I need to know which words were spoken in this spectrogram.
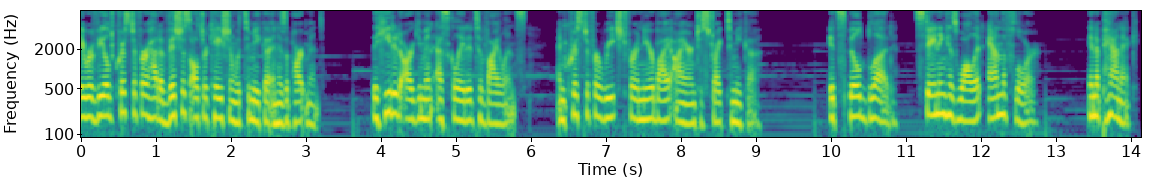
they revealed Christopher had a vicious altercation with Tamika in his apartment. The heated argument escalated to violence, and Christopher reached for a nearby iron to strike Tamika. It spilled blood, staining his wallet and the floor. In a panic,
